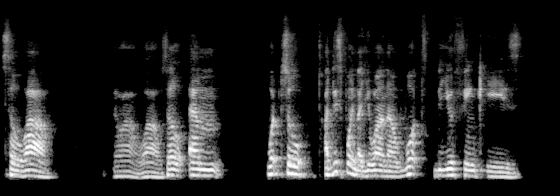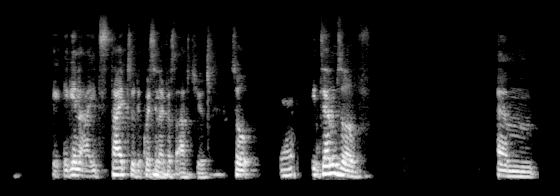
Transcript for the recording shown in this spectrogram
so wow. Wow, wow. So um what so at this point that you are now, what do you think is again, it's tied to the question I just asked you. So, yeah. in terms of um,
